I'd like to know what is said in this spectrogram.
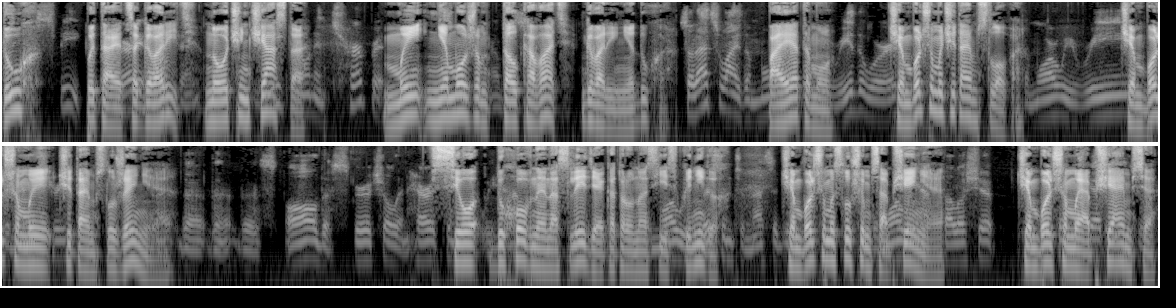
Дух пытается говорить, но очень часто мы не можем толковать говорение Духа. Поэтому, чем больше мы читаем Слово, чем больше мы читаем служение, все духовное наследие, которое у нас есть в книгах, чем больше мы слушаем сообщения, чем больше мы общаемся,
